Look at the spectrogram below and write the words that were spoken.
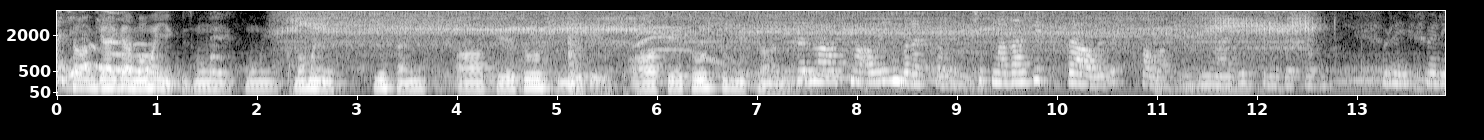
Acıdı Tamam gel gel mama yiyek biz mama yiyek mama yiyek. Mama ye. Ye sen ye. Afiyet olsun bebeğim. Afiyet olsun bir tane. Karın altına alayım bırakalım. Çıkmadan bir tık daha alırız falan. İzinler getirecek tabii. Şurayı şöyle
